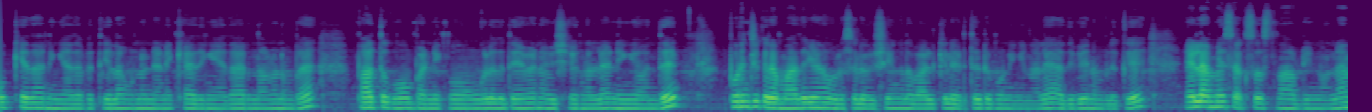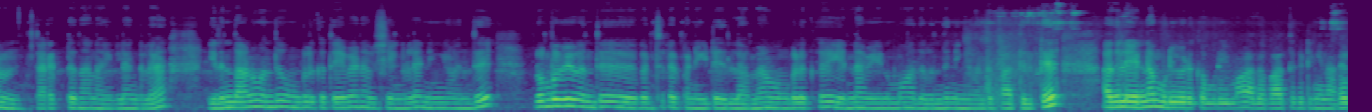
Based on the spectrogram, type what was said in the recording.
ஓகே தான். நீங்கள் அதை பற்றியெல்லாம் ஒன்றும் நினைக்காதீங்க. எதாக இருந்தாலும் நம்ம பார்த்துக்குவோம் பண்ணிக்குவோம். உங்களுக்கு தேவையான விஷயங்களில் நீங்கள் வந்து புரிஞ்சுக்கிற மாதிரியான ஒரு சில விஷயங்களை வாழ்க்கையில் எடுத்துகிட்டு போனீங்கனாலே அதுவே நம்மளுக்கு எல்லாமே சக்ஸஸ் தான் அப்படின்னோடனே கரெக்டு தான். நான் இல்லைங்களேன் இருந்தாலும் வந்து உங்களுக்கு தேவையான விஷயங்களில் நீங்கள் வந்து ரொம்பவே வந்து கன்சிடர் பண்ணிக்கிட்டு இல்லாமல் உங்களுக்கு என்ன வேணுமோ அதை வந்து நீங்கள் வந்து பார்த்துக்கிட்டு அதில் என்ன முடிவெடுக்க முடியுமோ அதை பார்த்துக்கிட்டிங்கனாலே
